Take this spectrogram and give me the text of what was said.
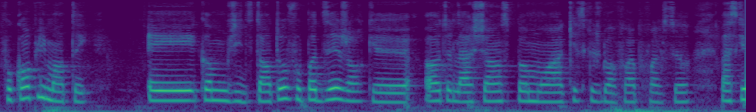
Faut complimenter. Et comme j'ai dit tantôt, faut pas dire genre que ah t'as de la chance, pas moi, qu'est-ce que je dois faire pour faire ça. Parce que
